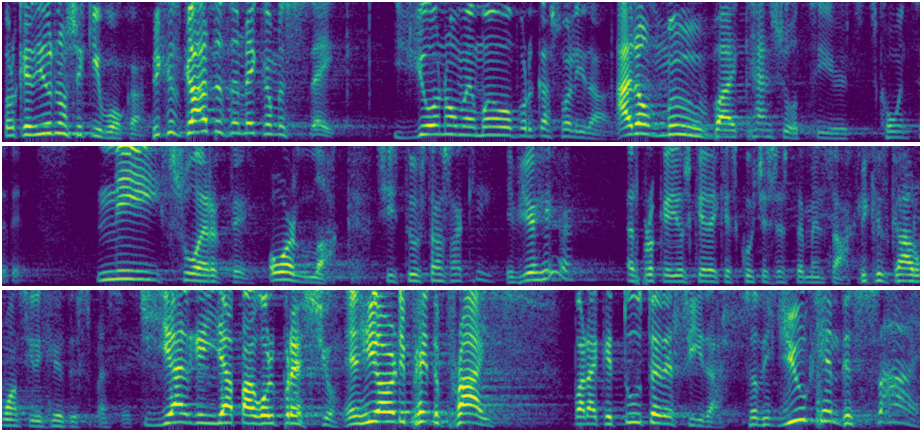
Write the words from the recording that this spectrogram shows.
porque Dios no se equivoca. because God doesn't make a mistake. Yo no me muevo por casualidad, I don't move by casualty or coincidence ni suerte. or luck. Si tú estás aquí, If you're here, es porque Dios quiere que escuches este mensaje. because God wants you to hear this message, Y alguien ya pagó el precio and He already paid the price para que tú te decidas. so that you can decide.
